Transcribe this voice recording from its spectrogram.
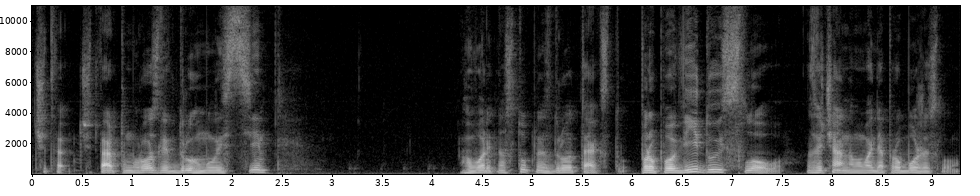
4 розділі, в другому листі, говорить наступне з другого тексту: Проповідуй Слово. Звичайно, мова йде про Боже Слово.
